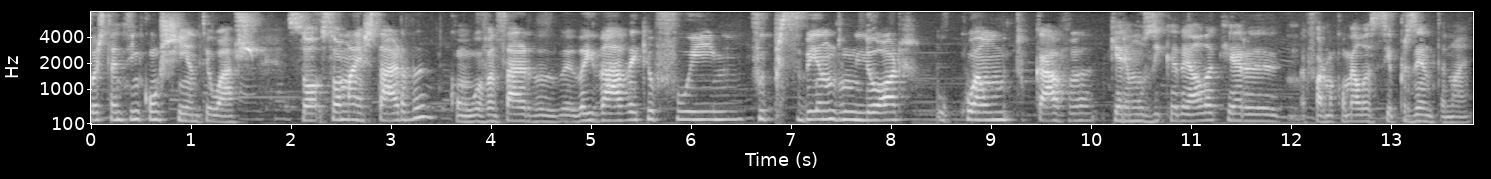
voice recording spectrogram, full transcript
bastante inconsciente, eu acho. Só, só mais tarde, com o avançar de, de, da idade, é que eu fui, fui percebendo melhor o quão me tocava, quer a música dela, quer a forma como ela se apresenta, não é?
